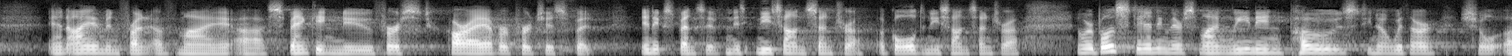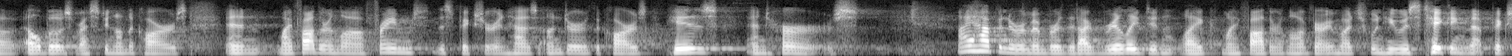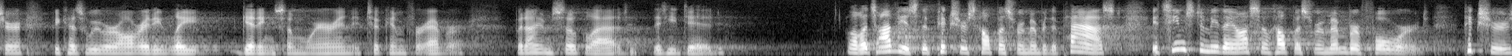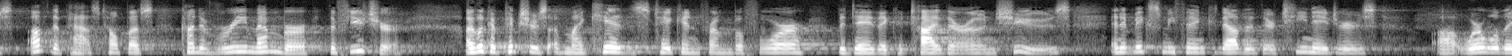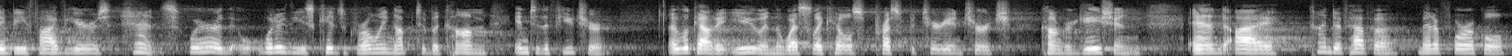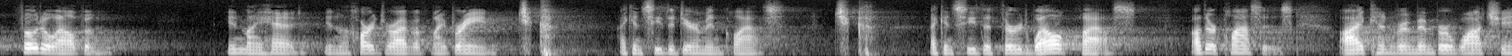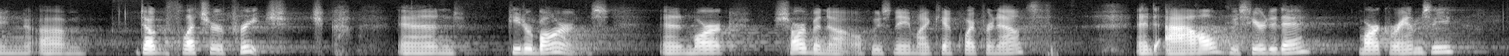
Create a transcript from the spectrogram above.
and I am in front of my uh, spanking new first car I ever purchased, but inexpensive Nissan Sentra, a gold Nissan Sentra. And we're both standing there smiling, leaning, posed, you know, with our uh, elbows resting on the cars. And my father in law framed this picture and has under the cars his and hers. I happen to remember that I really didn't like my father in law very much when he was taking that picture because we were already late getting somewhere and it took him forever. But I am so glad that he did. Well, it's obvious that pictures help us remember the past. It seems to me they also help us remember forward. Pictures of the past help us kind of remember the future. I look at pictures of my kids taken from before the day they could tie their own shoes, and it makes me think now that they're teenagers, uh, where will they be five years hence? Where are the, what are these kids growing up to become into the future? I look out at you in the Westlake Hills Presbyterian Church congregation, and I kind of have a metaphorical photo album in my head, in the hard drive of my brain. I can see the Dearman class. I can see the third well class, other classes. I can remember watching um, Doug Fletcher preach, and Peter Barnes and Mark Charbonneau, whose name I can't quite pronounce, and Al, who's here today, Mark Ramsey.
